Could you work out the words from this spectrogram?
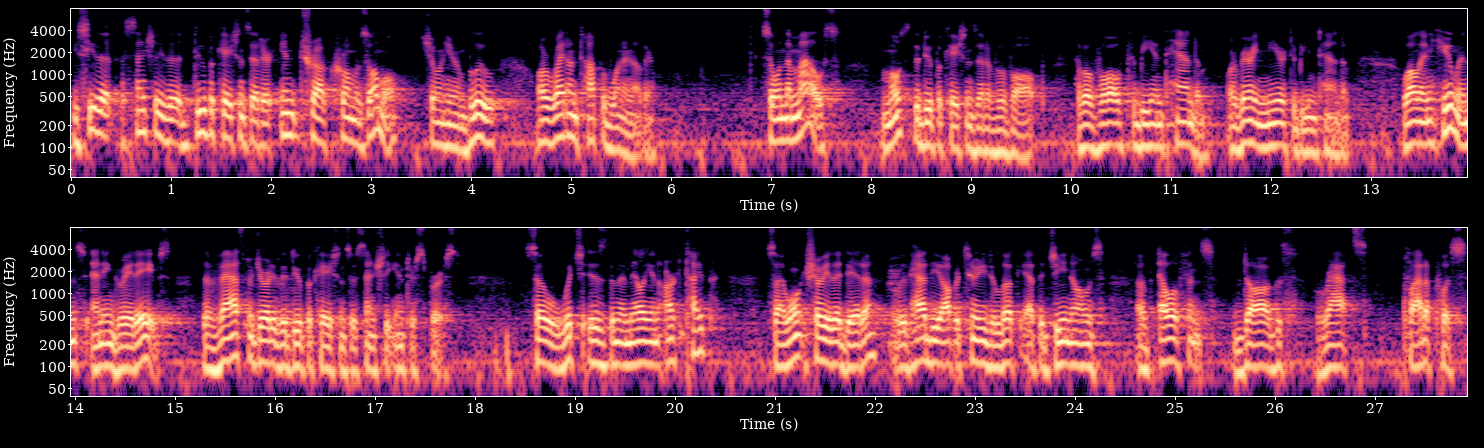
you see that essentially the duplications that are intrachromosomal, shown here in blue, are right on top of one another. So in the mouse, most of the duplications that have evolved have evolved to be in tandem, or very near to be in tandem. While in humans and in great apes, the vast majority of the duplications are essentially interspersed. So which is the mammalian archetype? So I won't show you the data. We've had the opportunity to look at the genomes of elephants, dogs, rats, platypus,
